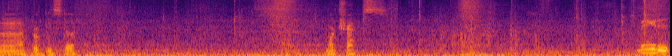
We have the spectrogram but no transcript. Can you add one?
Ah, broken stuff. More traps. Made it.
